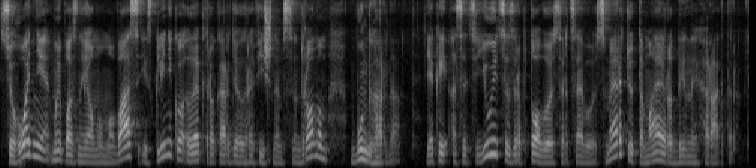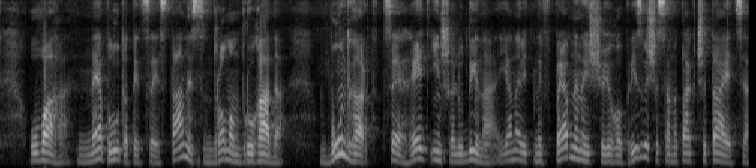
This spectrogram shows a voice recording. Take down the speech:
Сьогодні ми познайомимо вас із клініко-електрокардіографічним синдромом Бундгарда, який асоціюється з раптовою серцевою смертю та має родинний характер. Увага! Не плутати цей стан із синдромом Бругада. Бундгард це геть інша людина. Я навіть не впевнений, що його прізвище саме так читається.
